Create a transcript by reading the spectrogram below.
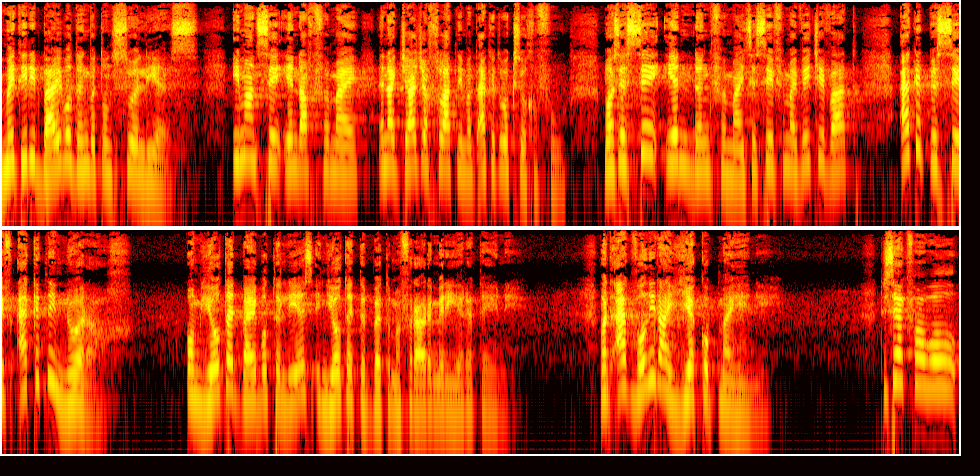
met hierdie Bybel ding wat ons so lees. Iemand sê eendag vir my en ek judge jou glad nie want ek het ook so gevoel. Maar sy sê een ding vir my. Sy sê vir my, weet jy wat? Ek het besef ek het nie nodig om heeltyd Bybel te lees en heeltyd te bid om 'n verhouding met die Here te hê nie. Want ek wil nie daai juk op my hê nie. Dis sê ek vir wel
